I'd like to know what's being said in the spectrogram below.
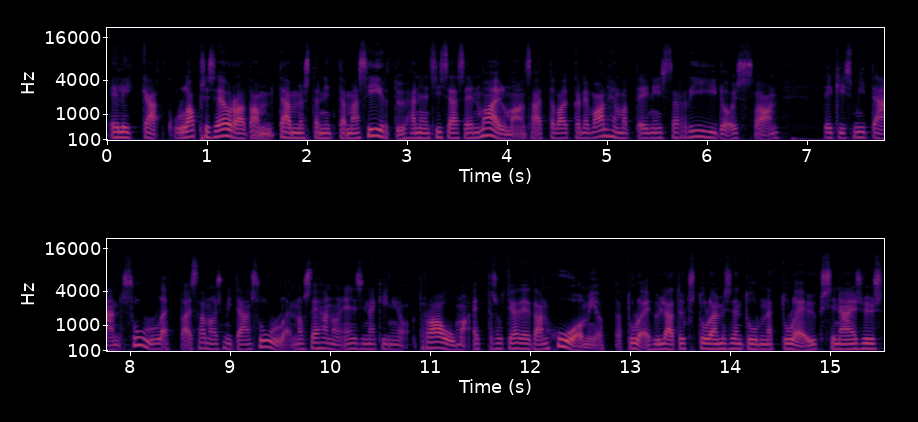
Eli kun lapsi seuraa tämmöistä, niin tämä siirtyy hänen sisäiseen maailmaansa, että vaikka ne vanhemmat ei niissä riidoissaan tekisi mitään sulle tai sanoisi mitään sulle, no sehän on ensinnäkin jo trauma, että sut jätetään huomiotta. Tulee hylätyksi tulemisen tunne, tulee yksinäisyys,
